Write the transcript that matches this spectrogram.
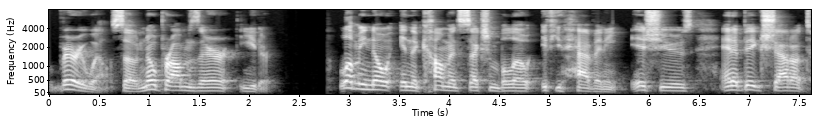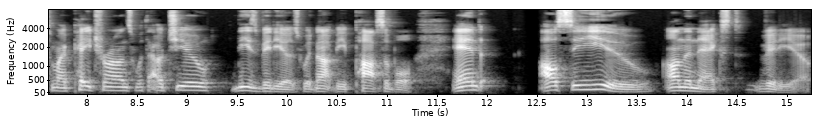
very well. So no problems there either. Let me know in the comments section below if you have any issues. And a big shout out to my patrons. Without you, these videos would not be possible. And I'll see you on the next video.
